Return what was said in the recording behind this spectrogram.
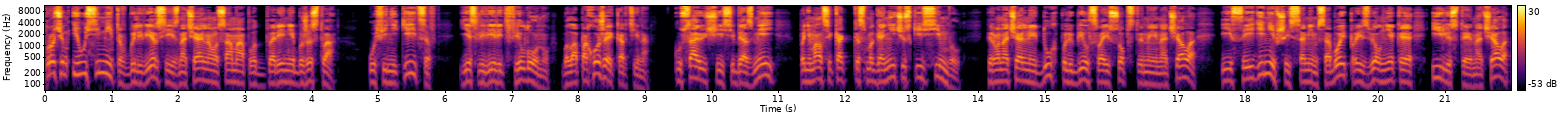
Впрочем, и у семитов были версии изначального самооплодотворения божества. У финикийцев, если верить Филону, была похожая картина. Кусающий себя змей понимался как космогонический символ. Первоначальный дух полюбил свои собственные начала и, соединившись с самим собой, произвел некое илистое начало,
